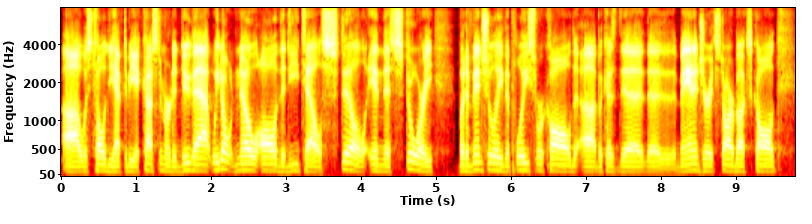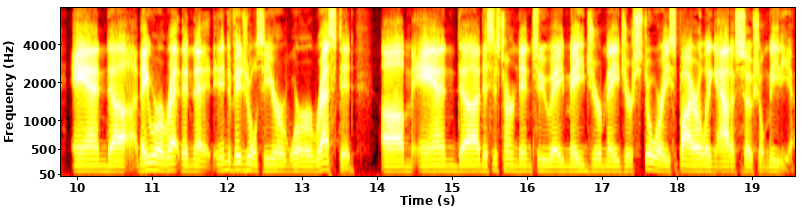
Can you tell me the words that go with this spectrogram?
uh, was told you have to be a customer to do that. We don't know all the details still in this story, but eventually the police were called uh, because the, the, the manager at Starbucks called and uh, they were arrested. And the individuals here were arrested. Um, and uh, this has turned into a major, major story spiraling out of social media.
